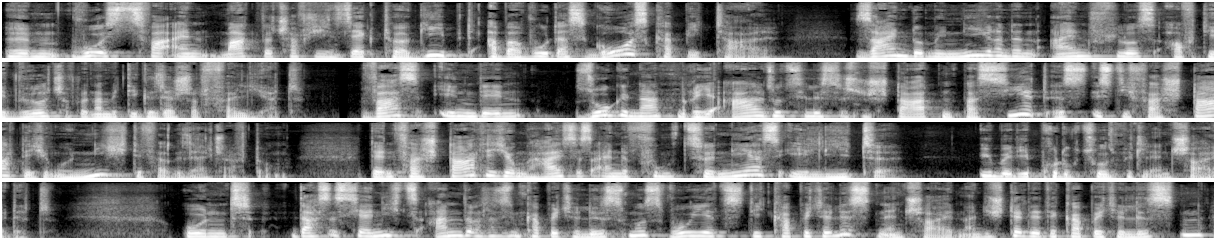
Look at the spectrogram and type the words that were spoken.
ähm, wo es zwar einen marktwirtschaftlichen Sektor gibt, aber wo das Großkapital seinen dominierenden Einfluss auf die Wirtschaft und damit die Gesellschaft verliert. was in den sogenannten realsozialistischen Staaten passiert ist, ist die Verstaatlichung und nicht die Vergesellschaftung. Denn Verstaatlichung heißt es, eine Funktionärselite über die Produktionsmittel entscheidet. Und das ist ja nichts anderes als im Kapitalismus, wo jetzt die Kapitalisten entscheiden. An die Stelle der Kapitalisten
